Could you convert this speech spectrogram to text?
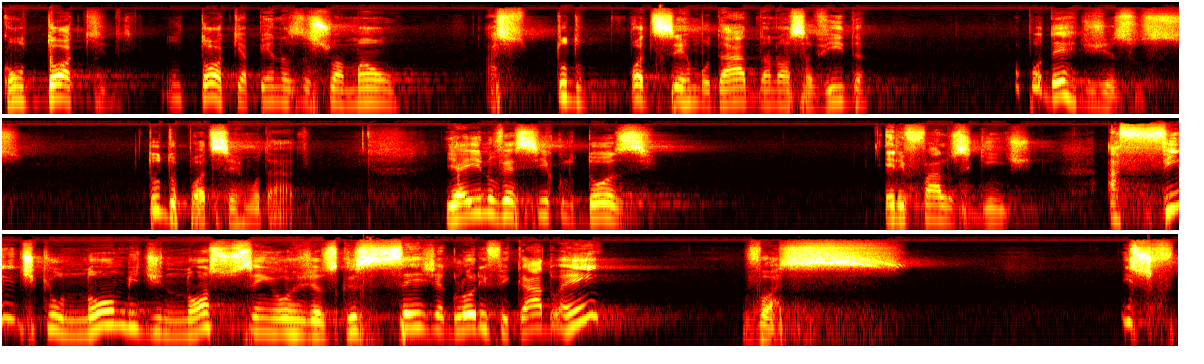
Com um toque, um toque apenas da sua mão, tudo pode ser mudado na nossa vida? O poder de Jesus. Tudo pode ser mudado. E aí no versículo 12, ele fala o seguinte: a fim de que o nome de nosso Senhor Jesus Cristo seja glorificado em vós. Isso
